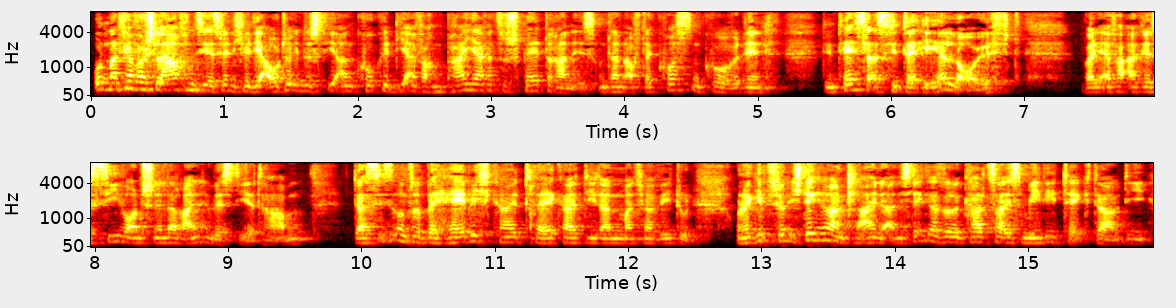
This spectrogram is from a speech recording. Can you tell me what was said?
Und manchmal verschlafen sie es, wenn ich mir die Autoindustrie angucke, die einfach ein paar Jahre zu spät dran ist und dann auf der Kostenkurve den, den Teslas hinterherläuft, weil die einfach aggressiver und schneller rein investiert haben. Das ist unsere Behäbigkeit, Trägheit, die dann manchmal wehtut. Und dann gibt's schon, ich denke nur an kleine an, ich denke an so eine Carl Zeiss Meditech da, die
